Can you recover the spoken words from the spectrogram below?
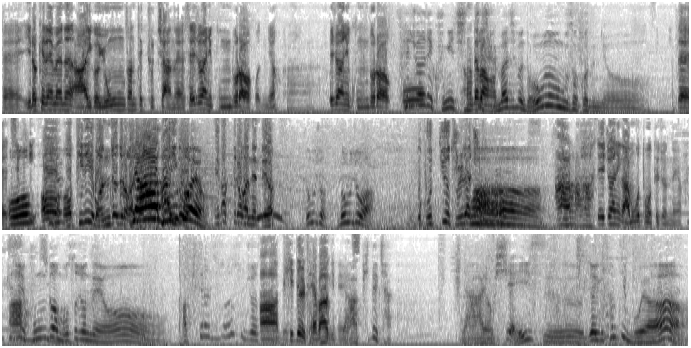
네 이렇게 되면은 아 이거 용 선택 좋지 않아요. 세주안이 궁 돌아왔거든요. 아, 세주안이 궁 돌아왔고. 세주안이 궁이 진짜 상대방- 잘 맞으면 너무 너무 무섭거든요. 네, 어, 치키. 어, 피들- 어, 피들이 먼저 들어가죠. 야, 아, 너무 이거 좋아요. 대박 들어갔는데요? 너무 좋아, 너무 좋아. 이거 보티오 둘다. 와. 아, 아, 세주안이가 아무것도 못 해줬네요. 피들 아, 궁도 안못 써줬네요. 아 피들한테 써줬으면 좋았을 텐데. 아, 피들 대박이네요. 야 피들 잘. 야 역시 에이스. 야 이거 3팀 뭐야?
